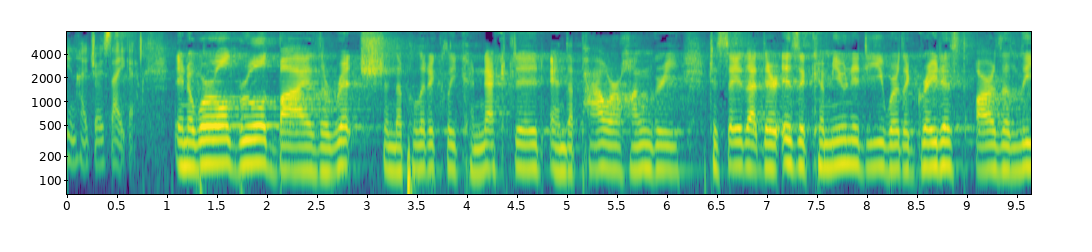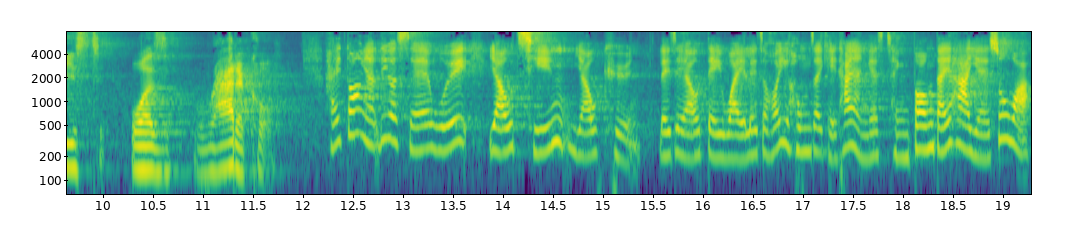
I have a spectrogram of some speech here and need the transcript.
然系最细嘅。 In a world ruled by the rich and the politically connected and the power hungry, to say that there is a community where the greatest are the least was radical. 喺当日呢个社会有钱有权，你就有地位，你就可以控制其他人嘅情况底下，耶稣话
